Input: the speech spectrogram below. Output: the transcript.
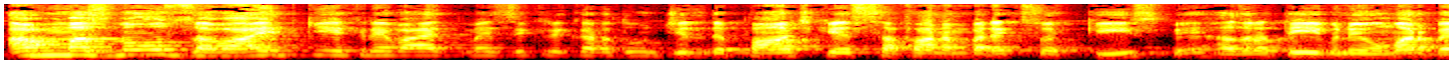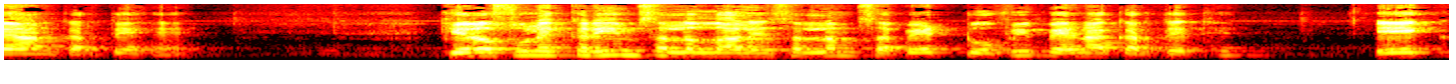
اب مجموع زوائد کی ایک روایت میں ذکر کر دوں، جلد پانچ کے صفحہ نمبر ایک سو اکیس پہ حضرت ابن عمر بیان کرتے ہیں کہ رسول کریم صلی اللہ علیہ وسلم سفید ٹوفی پہنا کرتے تھے۔ ایک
